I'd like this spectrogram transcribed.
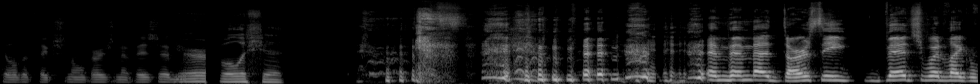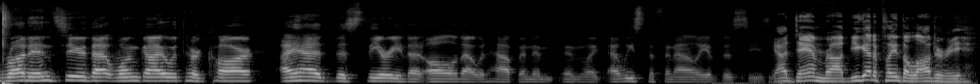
kill the fictional version of Vision. you're full of shit and, then, and then that Darcy bitch would like run into that one guy with her car. I had this theory that all of that would happen in, in like at least the finale of this season. God damn, Rob, you got to play the lottery.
